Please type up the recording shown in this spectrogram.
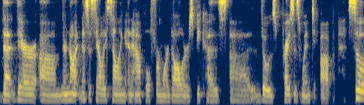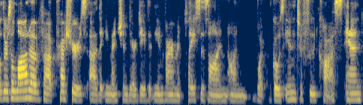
That they're um, they're not necessarily selling an apple for more dollars because uh, those prices went up. So there's a lot of uh, pressures uh, that you mentioned there, Dave, that the environment places on on what goes into food costs and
